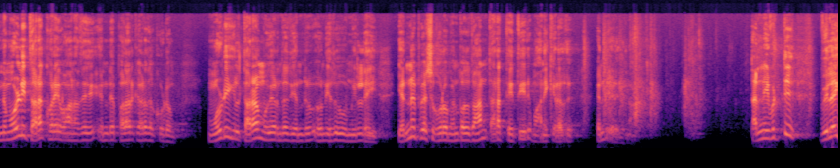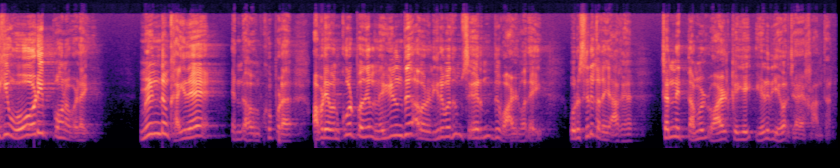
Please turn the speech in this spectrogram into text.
இந்த மொழி தரக்குறைவானது என்று பலர் கருதக்கூடும். மொழியில் தரம் உயர்ந்தது என்று எதுவும் இல்லை. என்ன பேசுகிறோம் என்பதுதான் தரத்தை தீர்மானிக்கிறது என்று எழுதினார். தன்னை விட்டு விலகி ஓடி போனவளை மீண்டும் கைதே என்று அவன் கூப்பிட அப்படி அவன் கூப்பதில் நெகிழ்ந்து அவர்கள் இருவதும் சேர்ந்து வாழ்வதை. ஒரு சிறுகதையாக சென்னை தமிழ் வாழ்க்கையை எழுதியவர் ஜெயகாந்தன்.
